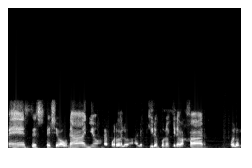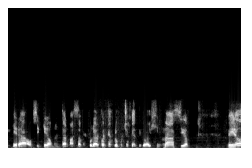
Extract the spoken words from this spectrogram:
meses, te lleva un año, de acuerdo a, los kilos que uno quiere bajar, o lo que quiera, o si quiere aumentar masa muscular, por ejemplo, mucha gente que va al gimnasio, pero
